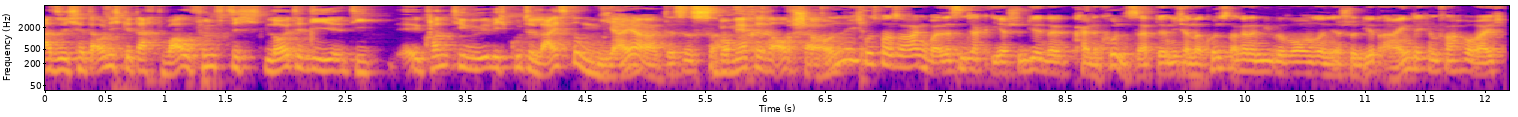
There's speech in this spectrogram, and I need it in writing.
Also ich hätte auch nicht gedacht, wow, 50 Leute, die, die kontinuierlich gute Leistungen Ja, ja, das ist auch mehrere erstaunlich, muss man sagen, weil das sind ja, ihr studiert ja keine Kunst. Ihr habt ja nicht an der Kunstakademie beworben, sondern ihr studiert eigentlich im Fachbereich,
